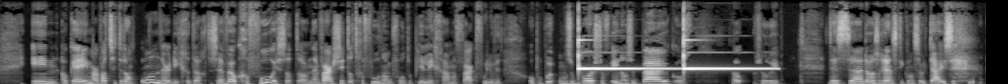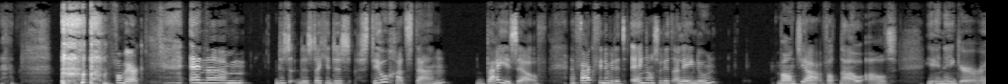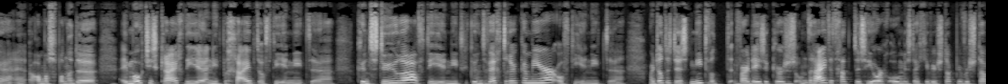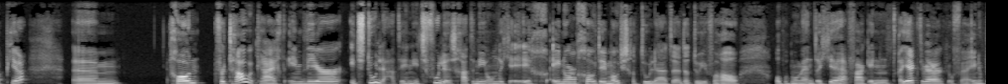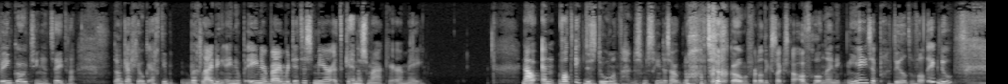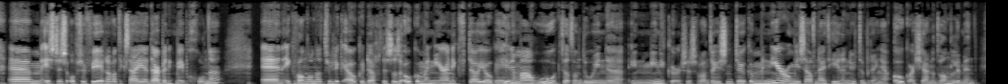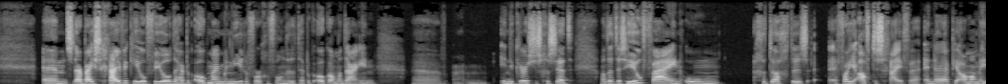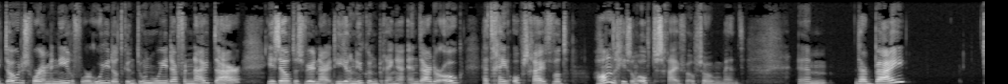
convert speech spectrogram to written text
in, oké, maar wat zit er dan onder die gedachten? Welk gevoel is dat dan? En waar zit dat gevoel dan bijvoorbeeld op je lichaam? Want vaak voelen we het op, op onze borst of in onze buik. Of... Oh, sorry. Dus uh, dat was Rens, die komt zo thuis. van werk. En um, dus, dus dat je dus stil gaat staan bij jezelf. En vaak vinden we dit eng als we dit alleen doen. Want ja, wat nou als je in één keer hè, allemaal spannende emoties krijgt die je niet begrijpt of die je niet uh, kunt sturen of die je niet kunt wegdrukken meer of die je niet. Uh... Maar dat is dus niet wat, waar deze cursus om draait. Het gaat dus heel erg om is dat je weer stapje voor stapje um, gewoon vertrouwen krijgt in weer iets toelaten, in iets voelen. Het gaat er niet om dat je e-, enorm grote emoties gaat toelaten. Dat doe je vooral op het moment dat je hè, vaak in een traject werkt of uh, één op één coaching, et cetera. Dan krijg je ook echt die begeleiding één op één erbij. Maar dit is meer het kennismaken ermee. Nou, en wat ik dus doe, want nou, dus misschien daar zou ik nog op terugkomen voordat ik straks ga afronden en ik niet eens heb gedeeld wat ik doe, um, is dus observeren wat ik zei, daar ben ik mee begonnen. En ik wandel natuurlijk elke dag, dus dat is ook een manier. En ik vertel je ook helemaal hoe ik dat dan doe in de, in de mini-cursus, want er is natuurlijk een manier om jezelf naar het hier en nu te brengen, ook als je aan het wandelen bent. Um, dus daarbij schrijf ik heel veel. Daar heb ik ook mijn manieren voor gevonden. Dat heb ik ook allemaal daarin uh, in de cursus gezet. Want het is heel fijn om gedachten van je af te schrijven. En daar heb je allemaal methodes voor en manieren voor hoe je dat kunt doen. Hoe je daar vanuit daar jezelf dus weer naar het hier en nu kunt brengen. En daardoor ook hetgeen opschrijft wat handig is om op te schrijven op zo'n moment. Um, daarbij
